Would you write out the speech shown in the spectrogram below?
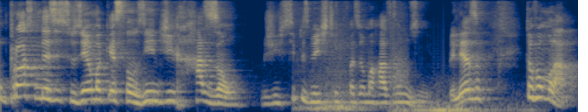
O próximo exercíciozinho é uma questãozinha de razão. A gente simplesmente tem que fazer uma razãozinha, beleza? Então vamos lá.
